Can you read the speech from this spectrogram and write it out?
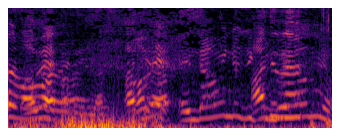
öyle ya. Hadi Abi ya. endamın gözüküyor. Hadi be. olmuyor.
